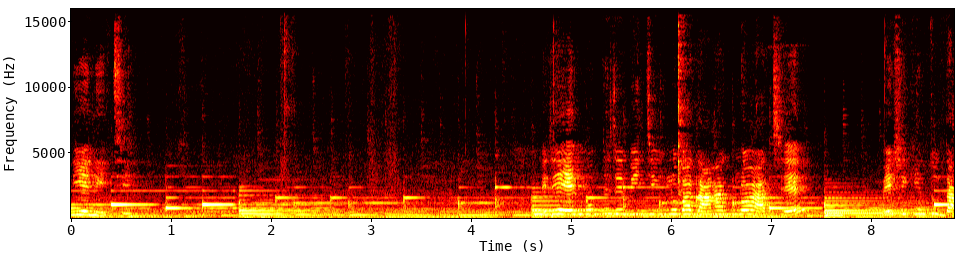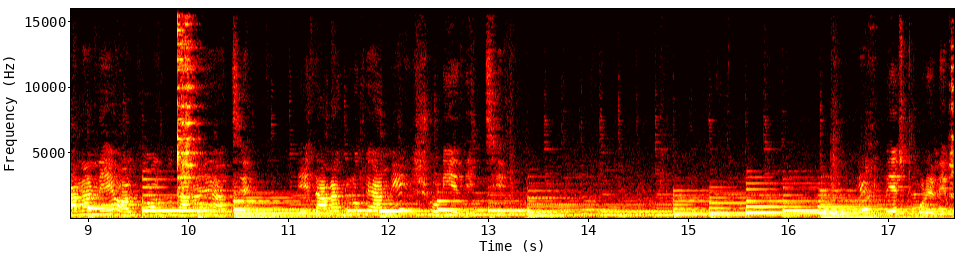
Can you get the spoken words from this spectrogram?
নিয়ে নিচ্ছি। এই যে এর মধ্যে যে বিচিগুলো বা দানাগুলো আছে, বেশি কিন্তু দানা নেই, অল্প অল্প দানা আছে, এই দানাগুলোকে আমি সরিয়ে দিচ্ছি। পেস্ট করে নেব।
